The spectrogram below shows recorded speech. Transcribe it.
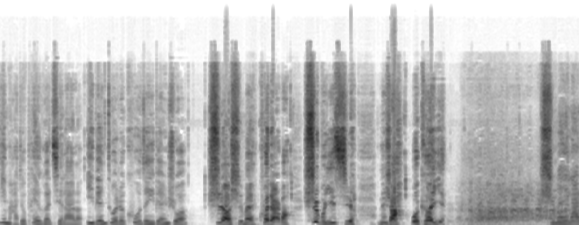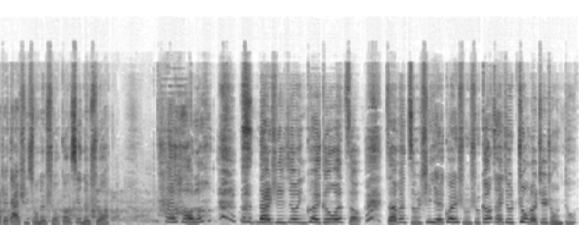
立马就配合起来了，一边脱着裤子一边说：“是啊，师妹，快点吧，事不宜迟。那啥，我可以。”师妹拉着大师兄的手，高兴地说。太好了，大师兄，你快跟我走，咱们祖师爷怪叔叔刚才就中了这种毒，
